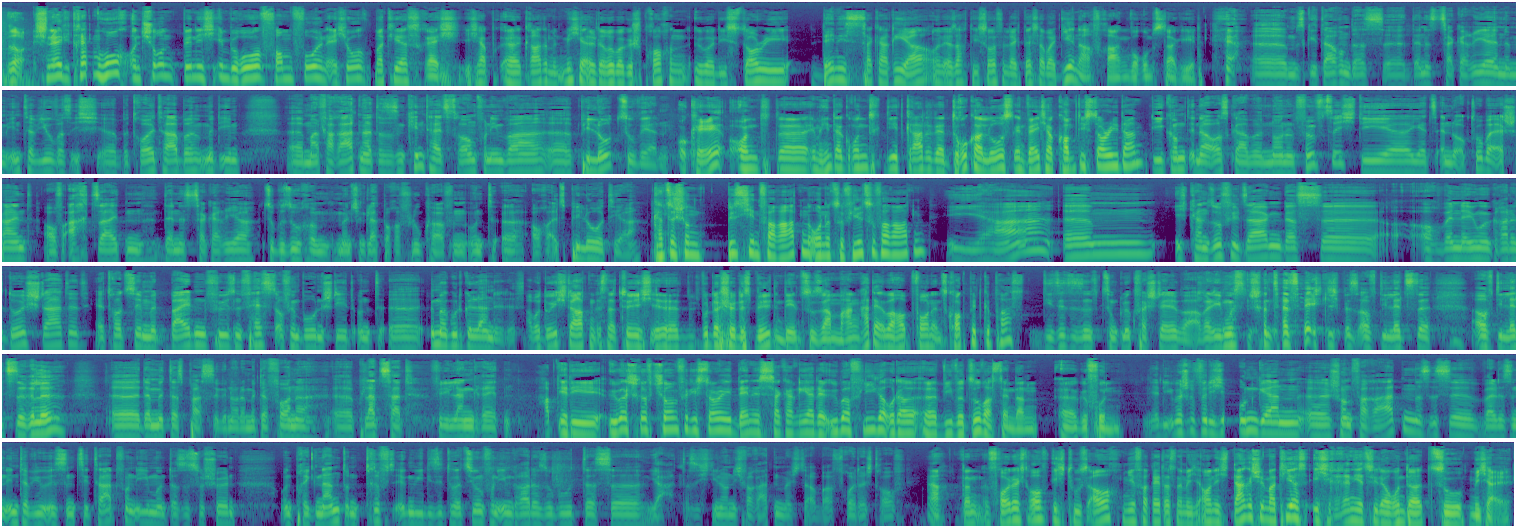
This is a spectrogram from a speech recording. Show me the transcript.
So, schnell die Treppen hoch und schon bin ich im Büro vom Fohlenecho, Matthias Rech. Ich habe äh, gerade mit Michael darüber gesprochen, über die Story Dennis Zakaria und er sagte, ich soll vielleicht besser bei dir nachfragen, worum es da geht. Ja, ähm, es geht darum, dass äh, Dennis Zakaria in einem Interview, was ich äh, betreut habe mit ihm, äh, mal verraten hat, dass es ein Kindheitstraum von ihm war, äh, Pilot zu werden. Okay, und äh, im Hintergrund geht gerade der Drucker los. In welcher kommt die Story dann? Die kommt in der Ausgabe 59, die äh, jetzt Ende Oktober erscheint, auf acht Seiten Dennis Zakaria zu Besuch im Mönchengladbacher Flughafen und auch als Pilot, ja. Kannst du schon bisschen verraten, ohne zu viel zu verraten? Ja, ähm, ich kann so viel sagen, dass äh, auch wenn der Junge gerade durchstartet, er trotzdem mit beiden Füßen fest auf dem Boden steht und äh, immer gut gelandet ist. Aber durchstarten ist natürlich äh, ein wunderschönes Bild in dem Zusammenhang. Hat er überhaupt vorne ins Cockpit gepasst? Die Sitze sind zum Glück verstellbar, aber die mussten schon tatsächlich bis auf die letzte, auf die letzte Rille, äh, damit das passte, genau, damit er vorne äh, Platz hat für die langen Gräten. Habt ihr die Überschrift schon für die Story? Dennis Zakaria, der Überflieger? Oder äh, wie wird sowas denn dann äh, gefunden? Ja, die Überschrift würde ich ungern äh, schon verraten. Das ist, äh, weil das ein Interview ist, ein Zitat von ihm und das ist so schön und prägnant und trifft irgendwie die Situation von ihm gerade so gut, dass, äh, ja, dass ich die noch nicht verraten möchte, aber freut euch drauf. Ja, dann freut euch drauf. Ich tue es auch. Mir verrät das nämlich auch nicht. Dankeschön, Matthias. Ich renne jetzt wieder runter zu Michael.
